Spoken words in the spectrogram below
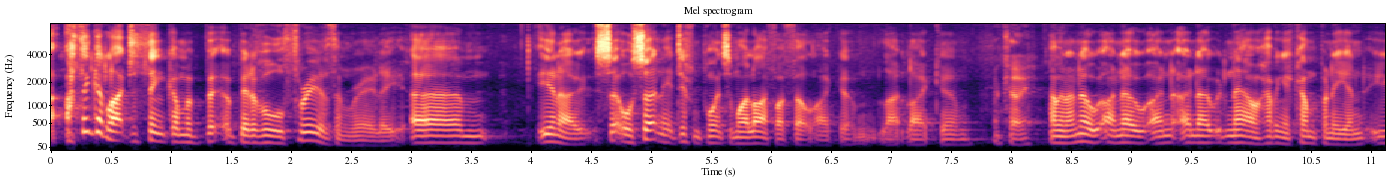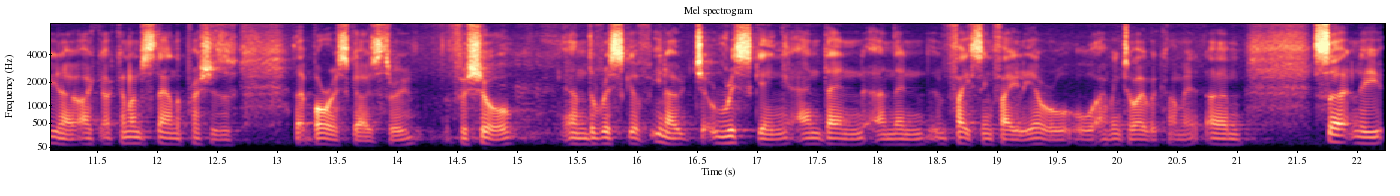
I think I'd like to think I'm a bit, a bit of all three of them, really. Um, you know, so, or certainly at different points in my life, I felt like, um, like, like. Um, okay. I mean, I know, I know, I know now having a company, and you know, I, I can understand the pressures of, that Boris goes through, for sure, and the risk of, you know, risking and then and then facing failure or, or having to overcome it. Um, certainly,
